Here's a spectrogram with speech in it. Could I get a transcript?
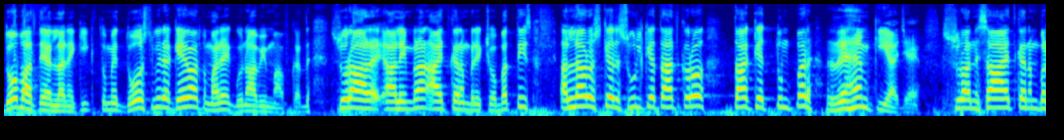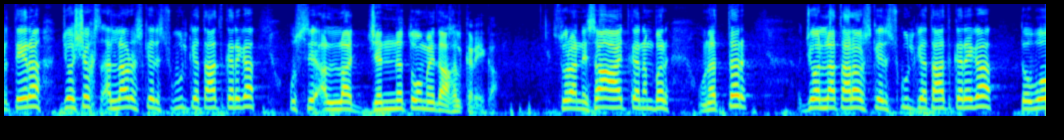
दो बातें अल्लाह ने की कि तुम्हें दोस्त भी रखेगा और तुम्हारे गुनाह भी माफ़ कर दे। सूरा आल इमरान, आयत का नंबर एक सौ बत्तीस। अल्लाह और उसके रसूल की अतात करो ताकि तुम पर रहम किया जाए। सूरा निसा, आयत का नंबर तेरह। जो शख्स अल्लाह और उसके रसूल की अतात करेगा, उससे अल्लाह जन्नतों में दाखिल करेगा। सूरा निसा, आयत का नंबर उनहत्तर। जो अल्लाह ताला उसके रसूल की अतात करेगा तो वो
